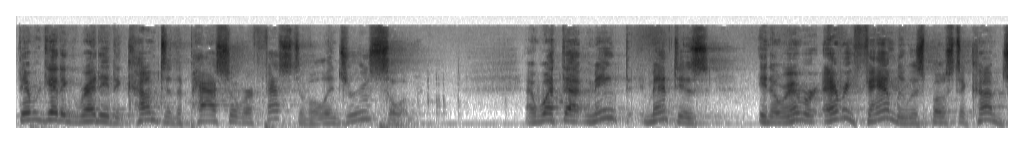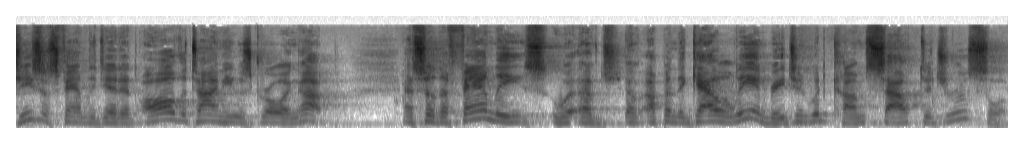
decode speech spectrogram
they were getting ready to come to the Passover festival in Jerusalem. And what that meant, is, you know, remember, every family was supposed to come. Jesus' family did it all the time he was growing up. And so the families of, of, up in the Galilean region would come south to Jerusalem.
